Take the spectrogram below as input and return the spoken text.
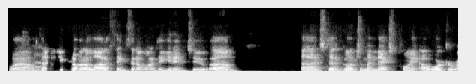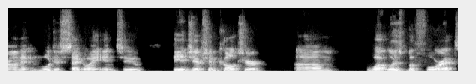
Wow, you covered a lot of things that I wanted to get into. Um, uh, instead of going to my next point, I'll work around it and we'll just segue into the Egyptian culture. Um, what was before it,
